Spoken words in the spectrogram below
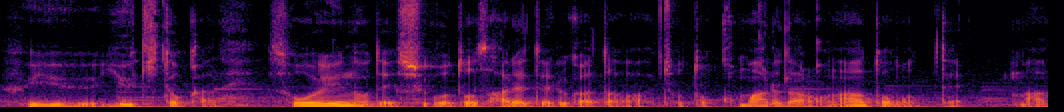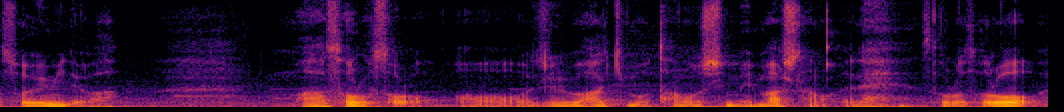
冬雪とかねそういうので仕事されてる方はちょっと困るだろうなと思ってまあそういう意味ではまあそろそろ十分秋も楽しめましたのでねそろそろ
